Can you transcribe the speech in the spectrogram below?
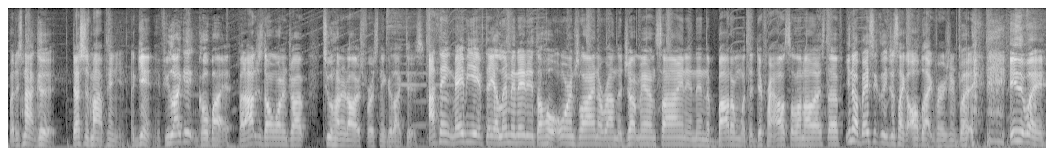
but it's not good. That's just my opinion. Again, if you like it, go buy it. But I just don't want to drop $200 for a sneaker like this. I think maybe if they eliminated the whole orange line around the Jumpman sign and then the bottom with the different outsole and all that stuff, you know, basically just like all black version. But either way,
